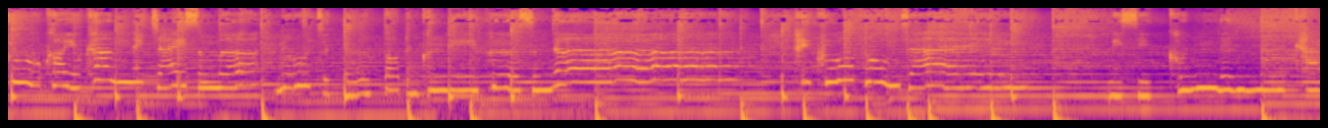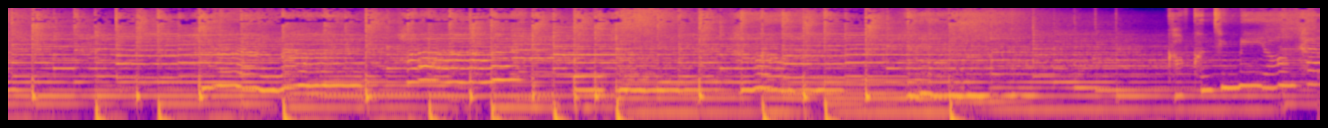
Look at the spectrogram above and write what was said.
คู่คอยอยู่ข้างในใจเสมอ หนูจะเติบโตเป็นคนดีเพื่อเสนอ ให้ครูภูมิใจ ในสิบคนหนึ่งค่ะขอบคุณที่ไม่ยอมแพ้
